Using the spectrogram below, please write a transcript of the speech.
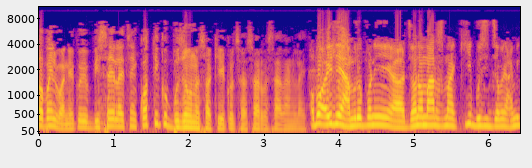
तपाईँले भनेको यो विषयलाई चाहिँ कतिको बुझाउन सकिएको छ सर्वसाधारणलाई? अब अहिले हाम्रो पनि जनमानसमा के बुझिन्छ भने हामी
